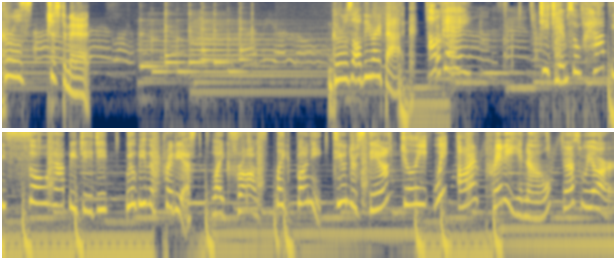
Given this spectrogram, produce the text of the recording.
Girls, just a minute. Girls, I'll be right back. Okay. Gigi, I'm so happy, so happy, Gigi. We'll be the prettiest, like frogs, like Bunny. Do you understand? Julie, we are pretty, you know. Yes, we are,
